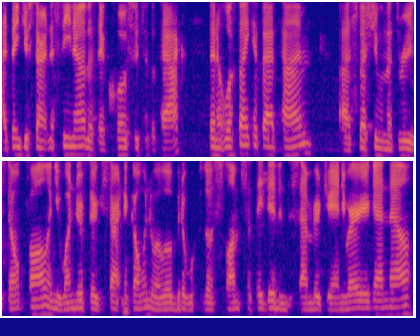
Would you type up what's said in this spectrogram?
I think you're starting to see now that they're closer to the pack than it looked like at that time, uh, especially when the threes don't fall, and you wonder if they're starting to go into a little bit of those slumps that they did in December, January again now,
